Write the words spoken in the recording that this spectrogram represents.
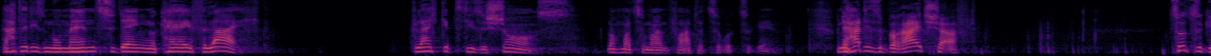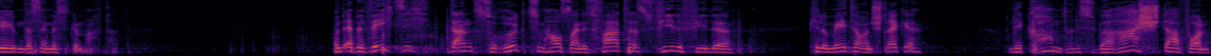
da hat er diesen Moment zu denken, okay, vielleicht, vielleicht gibt es diese Chance, nochmal zu meinem Vater zurückzugehen. Und er hat diese Bereitschaft, zuzugeben, dass er Mist gemacht hat. Und er bewegt sich dann zurück zum Haus seines Vaters, viele, viele Kilometer und Strecke. Und er kommt und ist überrascht davon,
